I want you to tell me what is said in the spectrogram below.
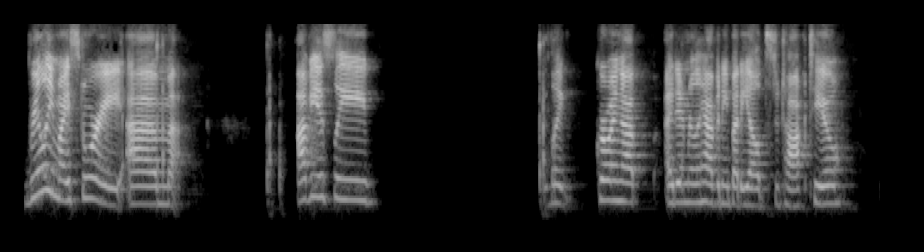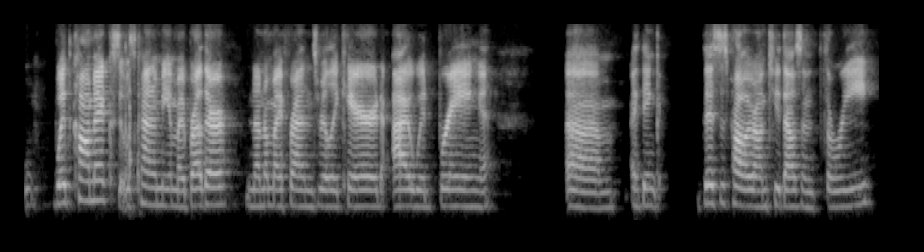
really my story. Um obviously like growing up I didn't really have anybody else to talk to with comics. It was kind of me and my brother. None of my friends really cared. I would bring um I think this is probably around 2003.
